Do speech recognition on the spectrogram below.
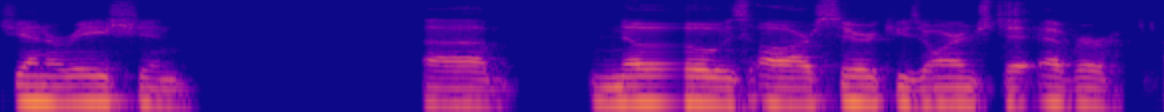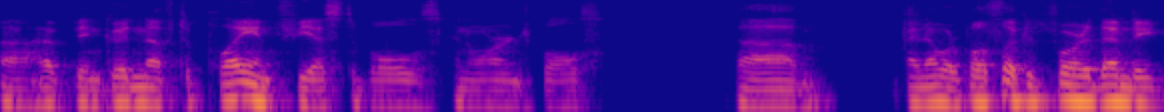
generation um, knows our Syracuse Orange to ever uh, have been good enough to play in Fiesta Bowls and Orange Bowls. Um, I know we're both looking forward to them to,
